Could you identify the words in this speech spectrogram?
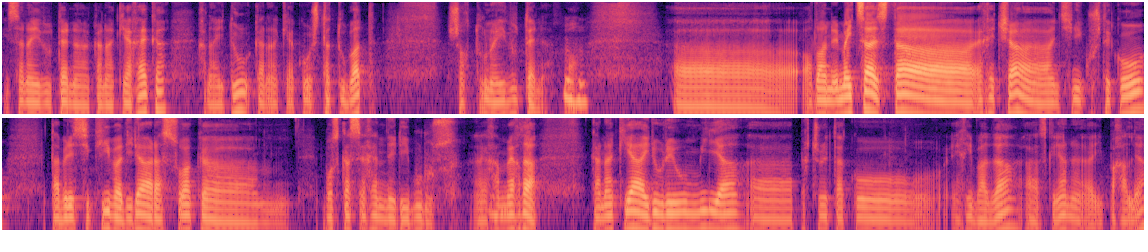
izan nahi duten uh, kanakiarek, jana du, kanakiako estatu bat sortu nahi duten. Mm -hmm. uh, ordoan, emaitza ez da erretxa, haintzin ikusteko, eta bereziki badira arazoak uh, boska zerrenderi buruz. Egan behar da, kanakia irureun mila uh, pertsonetako erri bat da, azkenean uh, iparaldea,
